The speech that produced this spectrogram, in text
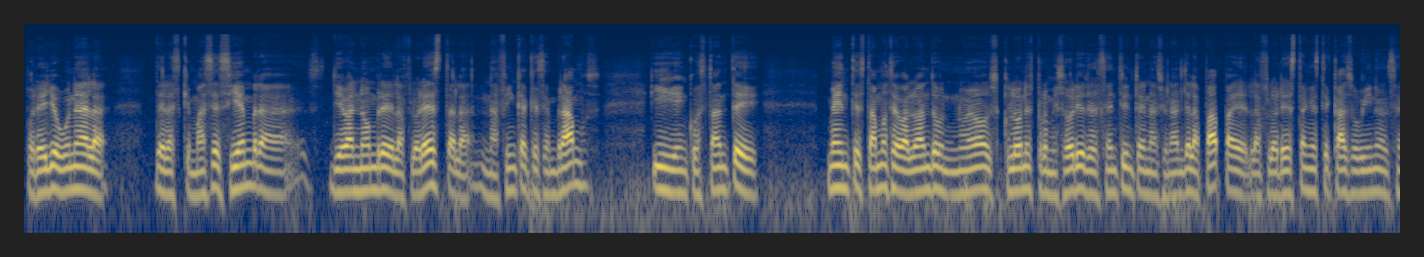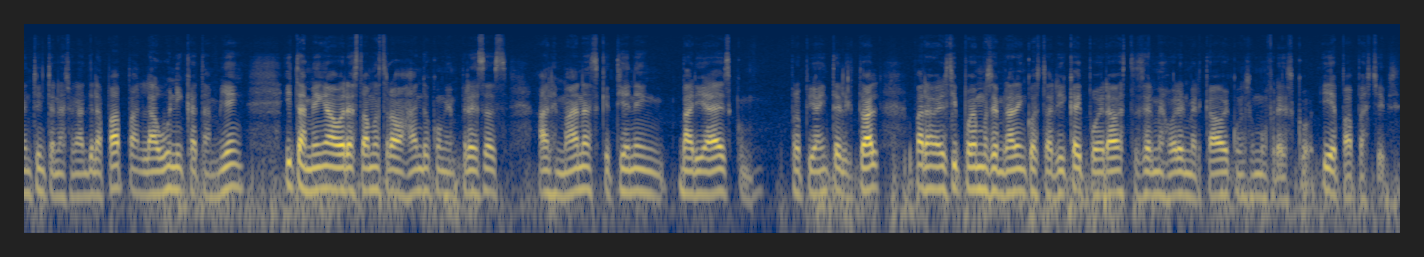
Por ello, una de, las que más se siembra lleva el nombre de la floresta, la, finca que sembramos, y en constante estamos evaluando nuevos clones promisorios del Centro Internacional de la Papa. Eh, la floresta en este caso vino del Centro Internacional de la Papa, la única también. Y también ahora estamos trabajando con empresas alemanas que tienen variedades propiedad intelectual para ver si podemos sembrar en Costa Rica y poder abastecer mejor el mercado de consumo fresco y de papas chips.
